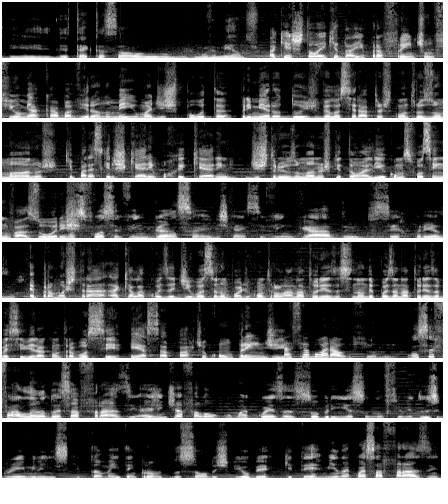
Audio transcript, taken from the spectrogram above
Ele detecta só os movimentos. A questão é que daí pra frente um filme acaba virando meio uma disputa. Primeiro dos Velociraptors contra os humanos, que parece que eles querem porque querem destruir os humanos que estão ali, como se fossem invasores. Como se fosse vingança. Eles querem se vingar de, de ser presos. É para mostrar aquela coisa de você não pode controlar a natureza, senão depois a natureza vai se virar contra você. Essa parte eu compreendi. Essa é a moral do filme. Você falando essa frase, a gente já falou alguma coisa sobre isso no filme dos Gremlins, que também tem produção do Spielberg, que termina com essa frase.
